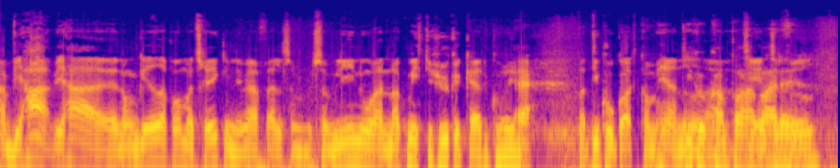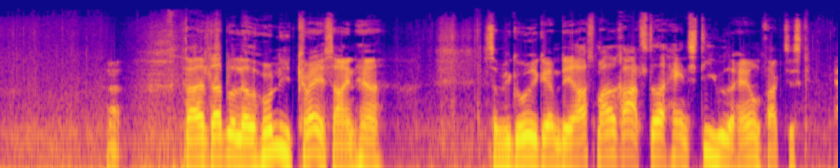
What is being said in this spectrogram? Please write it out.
Jamen, vi har, vi har øh, nogle geder på matriklen i hvert fald, som, som lige nu er nok mest i hyggekategorien. Ja. Og de kunne godt komme herned De kunne og komme på arbejde. til føden. Ja. Der, er, der er blevet lavet hul i et kvæsegn her, som vi går ud igennem. Det er også meget rart sted at have en sti ud af haven, faktisk. Ja,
